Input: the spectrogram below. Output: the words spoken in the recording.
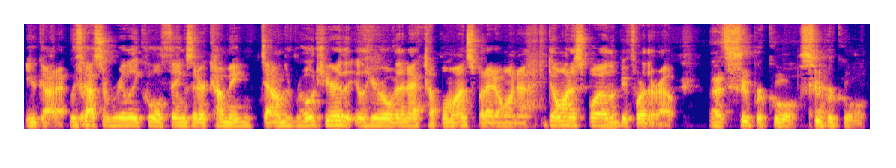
You got it. We've yeah. got some really cool things that are coming down the road here that you'll hear over the next couple months, but I don't want to don't want to spoil them before they're out. That's super cool. Super cool.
